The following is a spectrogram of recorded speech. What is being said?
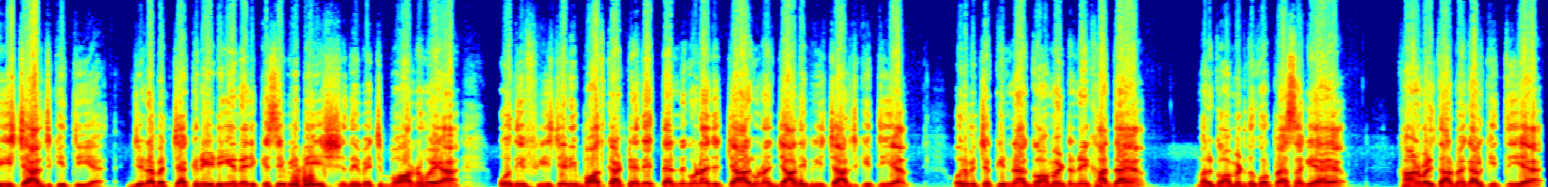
ਫੀਸ ਚਾਰਜ ਕੀਤੀ ਹੈ। ਜਿਹੜਾ ਬੱਚਾ ਕੈਨੇਡੀਅਨ ਹੈ ਜੇ ਕਿਸੇ ਵੀ ਦੇਸ਼ ਦੇ ਵਿੱਚ ਬੌਰਨ ਹੋਇਆ ਉਹਦੀ ਫੀਸ ਜਿਹੜੀ ਬਹੁਤ ਘੱਟ ਹੈ ਤੇ ਤਿੰਨ ਗੁਣਾ ਜਾਂ ਚਾਰ ਗੁਣਾ ਜ਼ਿਆਦਾ ਫੀਸ ਚਾਰਜ ਕੀਤੀ ਆ ਉਹਦੇ ਵਿੱਚੋਂ ਕਿੰਨਾ ਗਵਰਨਮੈਂਟ ਨੇ ਖਾਦਾ ਆ ਪਰ ਗਵਰਨਮੈਂਟ ਦੇ ਕੋਲ ਪੈਸਾ ਗਿਆ ਆ। ਖਾਣ ਵਾਲੀ ਤਾਰ ਮੈਂ ਗੱਲ ਕੀਤੀ ਆ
